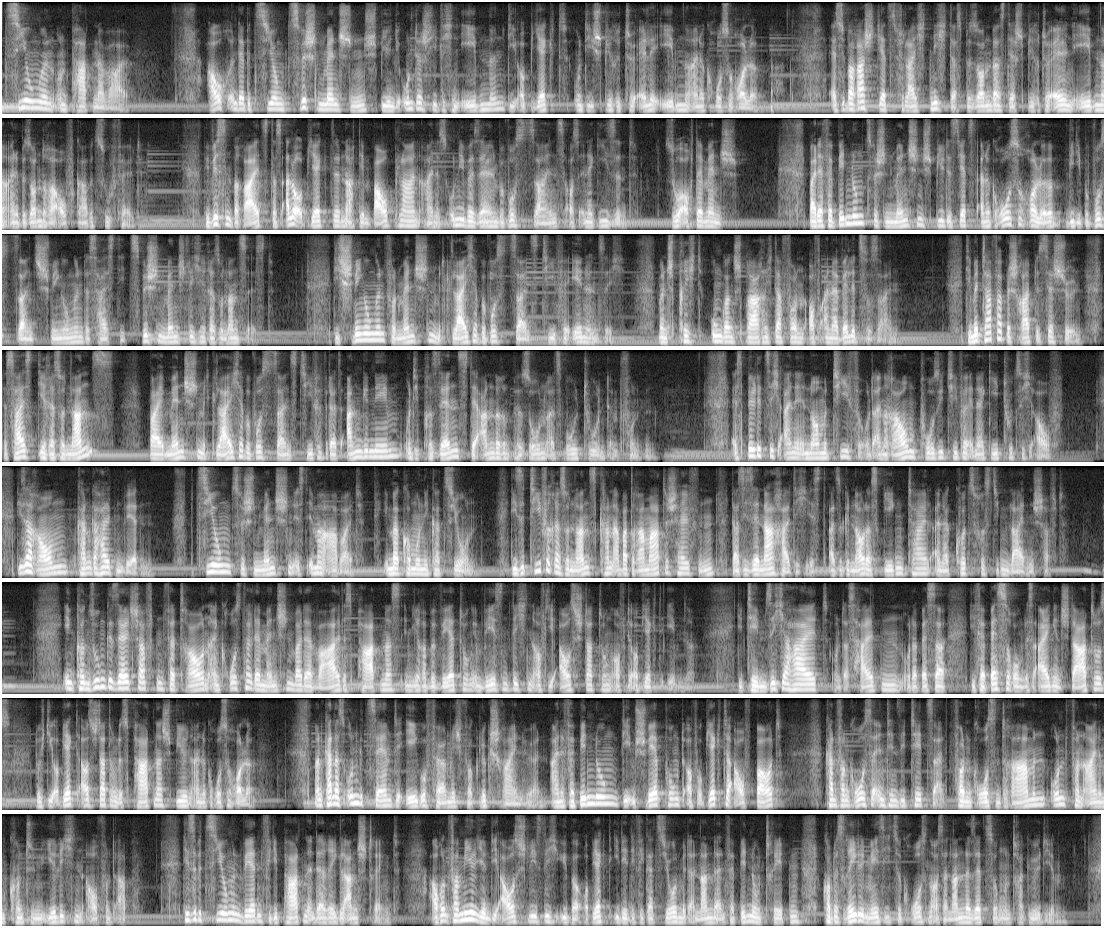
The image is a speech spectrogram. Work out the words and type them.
Beziehungen und Partnerwahl. Auch in der Beziehung zwischen Menschen spielen die unterschiedlichen Ebenen, die Objekt- und die spirituelle Ebene eine große Rolle. Es überrascht jetzt vielleicht nicht, dass besonders der spirituellen Ebene eine besondere Aufgabe zufällt. Wir wissen bereits, dass alle Objekte nach dem Bauplan eines universellen Bewusstseins aus Energie sind, so auch der Mensch. Bei der Verbindung zwischen Menschen spielt es jetzt eine große Rolle, wie die Bewusstseinsschwingungen, das heißt die zwischenmenschliche Resonanz ist. Die Schwingungen von Menschen mit gleicher Bewusstseinstiefe ähneln sich. Man spricht umgangssprachlich davon, auf einer Welle zu sein. Die Metapher beschreibt es sehr schön. Das heißt, die Resonanz bei Menschen mit gleicher Bewusstseinstiefe wird als angenehm und die Präsenz der anderen Person als wohltuend empfunden. Es bildet sich eine enorme Tiefe und ein Raum positiver Energie tut sich auf. Dieser Raum kann gehalten werden. Beziehungen zwischen Menschen ist immer Arbeit, immer Kommunikation. Diese tiefe Resonanz kann aber dramatisch helfen, da sie sehr nachhaltig ist, also genau das Gegenteil einer kurzfristigen Leidenschaft. In Konsumgesellschaften vertrauen ein Großteil der Menschen bei der Wahl des Partners in ihrer Bewertung im Wesentlichen auf die Ausstattung auf der Objektebene. Die Themen Sicherheit und das Halten oder besser die Verbesserung des eigenen Status durch die Objektausstattung des Partners spielen eine große Rolle. Man kann das ungezähmte Ego förmlich vor Glück schreien hören. Eine Verbindung, die im Schwerpunkt auf Objekte aufbaut, kann von großer Intensität sein, von großen Dramen und von einem kontinuierlichen Auf und Ab. Diese Beziehungen werden für die Partner in der Regel anstrengend. Auch in Familien, die ausschließlich über Objektidentifikation miteinander in Verbindung treten, kommt es regelmäßig zu großen Auseinandersetzungen und Tragödien.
